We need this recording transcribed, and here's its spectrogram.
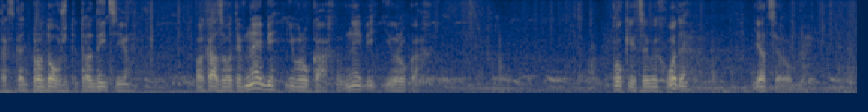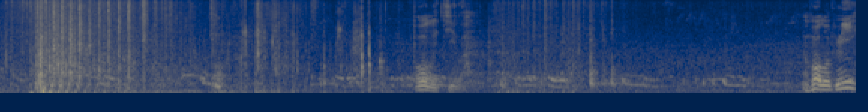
так сказати, продовжити традицію. Показувати в небі і в руках. В небі і в руках. Поки це виходить, я це роблю. Полетіла. Голуб мій,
